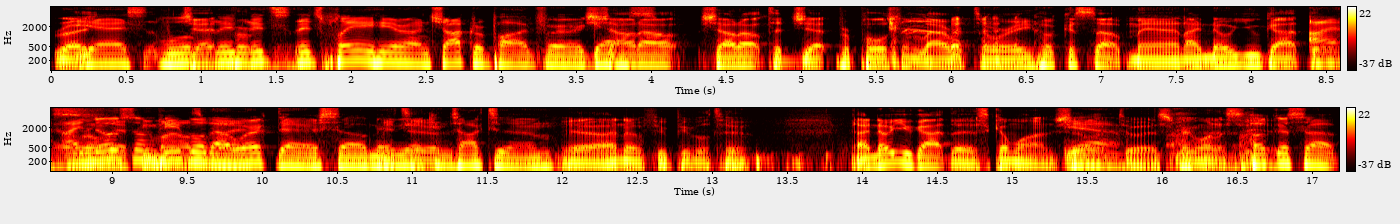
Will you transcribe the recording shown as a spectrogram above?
right. Yes, well, Jet let, pro- us let's play it here on Chakra Pod for our guests. Shout out! Shout out to Jet Propulsion Laboratory. Hook us up, man. I know you got this. I We're know some people that away. work there, so maybe I can talk to them. yeah, I know a few people too. I know you got this. Come on, show Yeah. it to us. We want to see Hook it. us up.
